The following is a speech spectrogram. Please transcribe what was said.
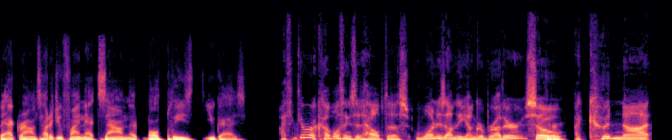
backgrounds. How did you find that sound that both pleased you guys? I think there were a couple of things that helped us. One is I'm the younger brother, so Sure. I could not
